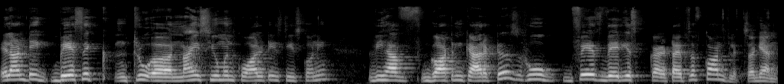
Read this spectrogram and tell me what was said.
Elanti basic true uh, nice human qualities teeskoni we have gotten characters who face various types of conflicts. Again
